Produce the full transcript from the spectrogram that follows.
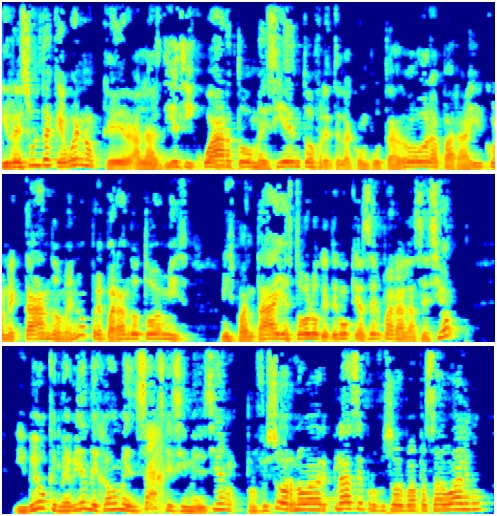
Y resulta que, bueno, que a las diez y cuarto me siento frente a la computadora para ir conectándome, ¿no? Preparando todas mis, mis pantallas, todo lo que tengo que hacer para la sesión y veo que me habían dejado mensajes y me decían, profesor, no va a haber clase, profesor, ¿va a pasado algo?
